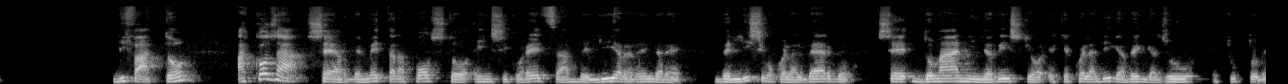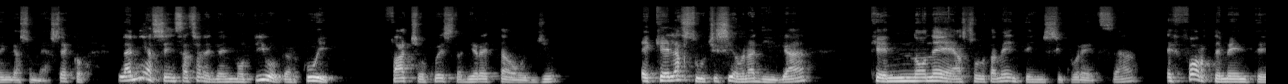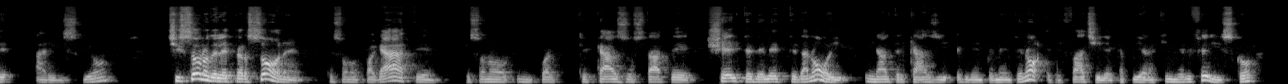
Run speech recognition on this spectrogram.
Di fatto, a cosa serve mettere a posto e in sicurezza, abbellire, rendere bellissimo quell'albergo se domani il rischio è che quella diga venga giù e tutto venga sommerso. Ecco, la mia sensazione del motivo per cui faccio questa diretta oggi è che lassù ci sia una diga che non è assolutamente in sicurezza, è fortemente a rischio. Ci sono delle persone che sono pagate, che sono in qualche caso state scelte ed elette da noi, in altri casi evidentemente no, ed è facile capire a chi mi riferisco,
